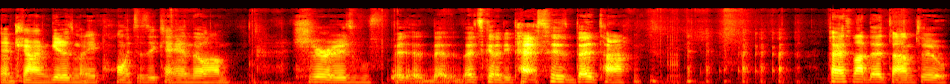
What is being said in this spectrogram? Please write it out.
and try and get as many points as he can. Though I'm sure is. It, it, it's gonna be past his bedtime. past my bedtime too.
